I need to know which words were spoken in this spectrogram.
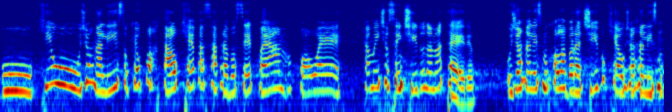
o que o jornalista, o que o portal quer passar para você, qual é, a, qual é realmente o sentido da matéria. O jornalismo colaborativo, que é o jornalismo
